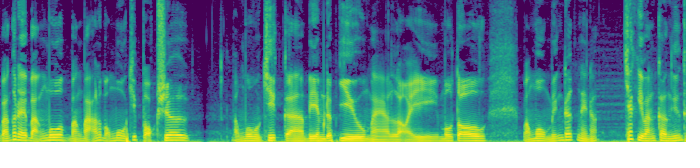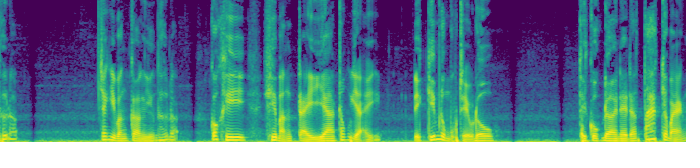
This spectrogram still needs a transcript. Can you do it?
bạn có thể bạn mua, bạn bảo là bạn mua một chiếc Porsche, bạn mua một chiếc à, BMW mà loại mô tô, bạn mua một miếng đất này nó chắc gì bạn cần những thứ đó. Chắc gì bạn cần những thứ đó. Có khi khi bạn trầy da tróc dãy để kiếm được một triệu đô, thì cuộc đời này đã tác cho bạn,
